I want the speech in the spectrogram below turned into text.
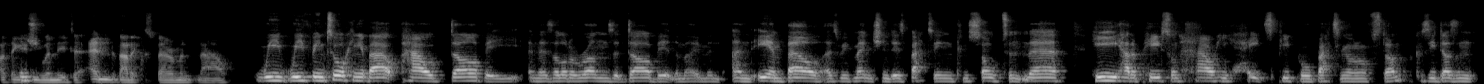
I think England need to end that experiment now we we've been talking about how Derby and there's a lot of runs at Derby at the moment, and Ian Bell, as we've mentioned, is batting consultant there. He had a piece on how he hates people batting on off stump because he doesn't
